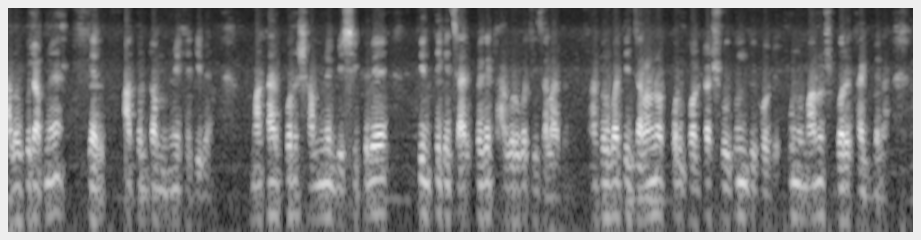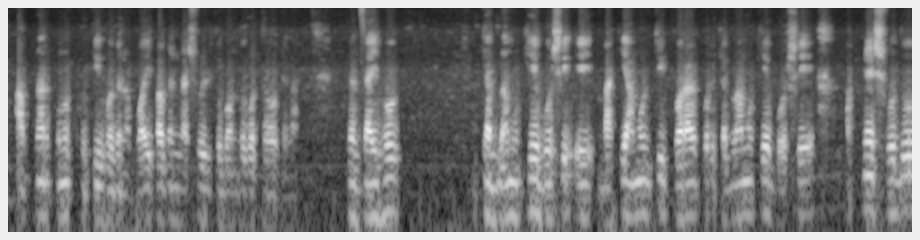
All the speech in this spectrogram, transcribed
ভালো করে আপনি তেল, আতরটা মেখে দিবেন। মাখার পর সামনে বেশি করে তিন থেকে চার প্যাকেট আগরবাতি জ্বালাবেন। আগরবাতি জ্বালানোর পর ঘরটা সুগন্ধি হবে, কোনো মানুষ ঘরে থাকবে না। আপনার কোনো ক্ষতি হবে না, ভয় পাবেন না, শরীরকে বন্ধ করতে হবে না। যাই হোক কেবলামুখে বসে এই বাকি আমলটি করার পরে কেবলামুখে বসে আপনি শুধু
